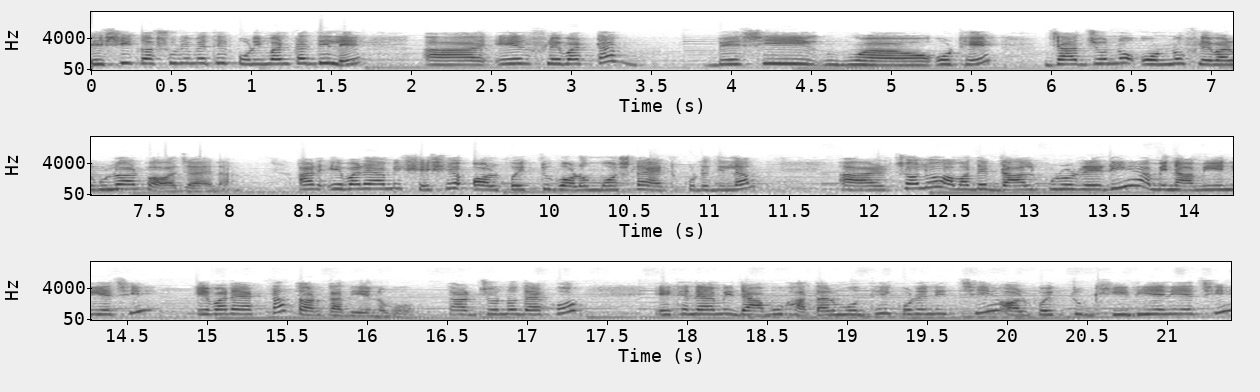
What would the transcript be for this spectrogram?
বেশি কাসুরি মেথির পরিমাণটা দিলে এর ফ্লেভারটা বেশি ওঠে, যার জন্য অন্য ফ্লেভারগুলো আর পাওয়া যায় না। আর এবারে আমি শেষে অল্প একটু গরম মশলা অ্যাড করে দিলাম। আর চলো আমাদের ডাল পুরো রেডি আমি নামিয়ে নিয়েছি। এবারে একটা তরকা দিয়ে নেব। তার জন্য দেখো, এখানে আমি ডাবু হাতার মধ্যেই করে নিচ্ছি, অল্প একটু ঘি দিয়ে নিয়েছি,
